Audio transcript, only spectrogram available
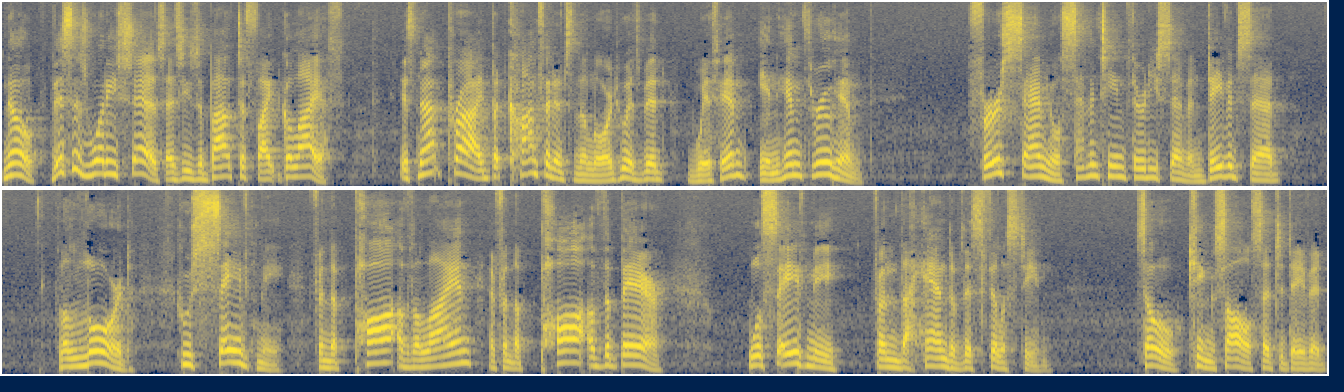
No, this is what he says as he's about to fight Goliath. It's not pride, but confidence in the Lord who has been with him, in him, through him. 1 Samuel 17:37 David said, "The Lord who saved me from the paw of the lion and from the paw of the bear will save me from the hand of this Philistine. So King Saul said to David,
